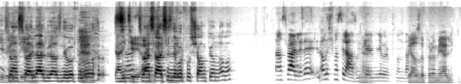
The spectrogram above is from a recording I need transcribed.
diyelim. Transferler biraz Liverpool'u yani City aynı transfersiz şekilde. Liverpool şampiyonlu ama Transferlere alışması lazım Evet. diyelim Liverpool'un da. Biraz, Biraz da Premier Lig mi?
